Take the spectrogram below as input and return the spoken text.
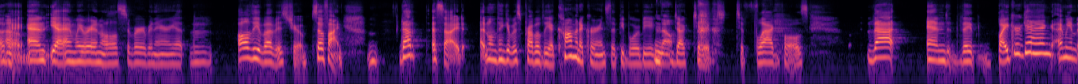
Okay. Um, and yeah, and we were in a little suburban area. All of the above is true. So fine. That aside, I don't think it was probably a common occurrence that people were being No. duct taped to flagpoles. That and the biker gang i mean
